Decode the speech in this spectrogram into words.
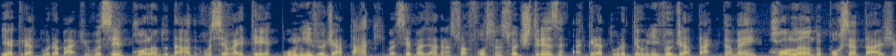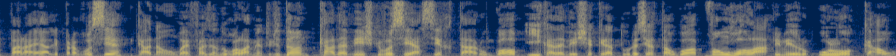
e a criatura bate em você, rolando dado, você vai ter um nível de ataque, vai ser baseado na sua força e na sua destreza. A criatura tem um nível de ataque também, rolando porcentagem para ela e para você. Cada um vai fazendo o rolamento de dano. Cada vez que você acertar o golpe e cada vez que a criatura acertar o golpe, vão rolar primeiro o local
